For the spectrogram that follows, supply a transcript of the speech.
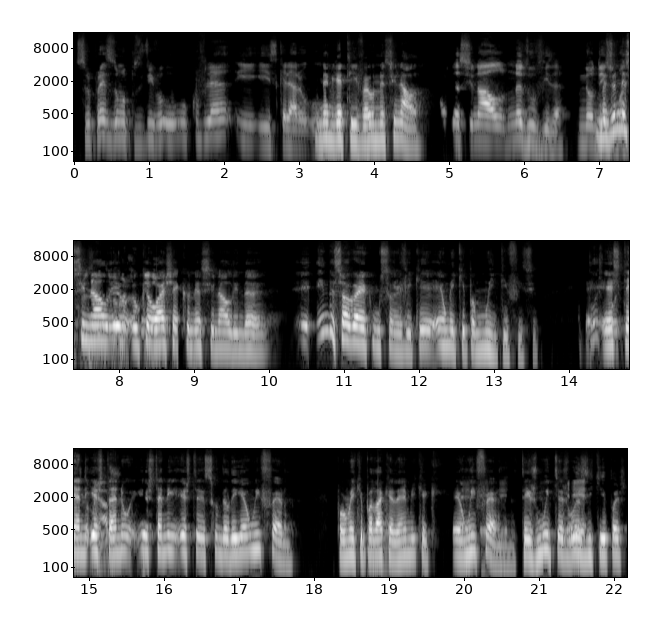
surpresas, uma positiva, o, o Covilhã e, e se calhar o, na negativa, o Nacional. O Nacional, na dúvida. Não mas o Nacional, eu, o que eu acho é que o Nacional ainda, ainda só agora é começou Henrique, é uma equipa muito difícil. Pois, este, pois, ano, este, ano, este ano, esta segunda liga é um inferno. Para uma equipa da uhum. académica que é um é, inferno. É, é. Tens muitas boas é. equipas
